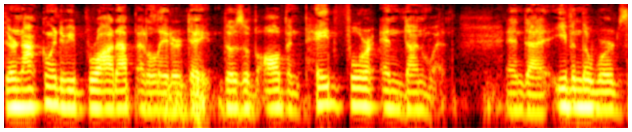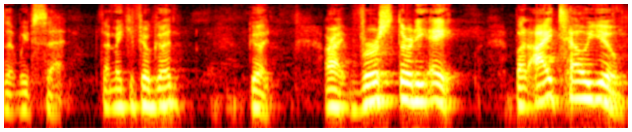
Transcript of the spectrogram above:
They're not going to be brought up at a later date. Those have all been paid for and done with. And uh, even the words that we've said. Does that make you feel good? Good. All right, verse 38. But I tell you,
